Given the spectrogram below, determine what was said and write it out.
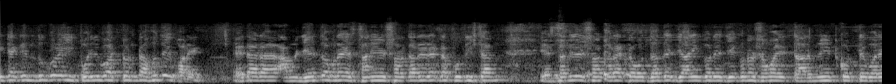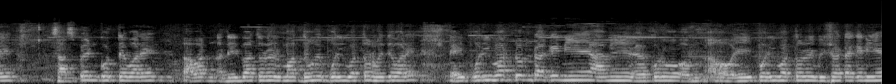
এটা কিন্তু করে এই পরিবর্তনটা হতেই পারে। এটা আমরা যেহেতু আমরা স্থানীয় সরকারের একটা প্রতিষ্ঠান স্থানীয় সরকার একটা অধ্যাদেশ জারি করে যে কোনো সময় টার্মিনেট করতে পারে সাসপেন্ড করতে পারে আবার নির্বাচনের মাধ্যমে পরিবর্তন হতে পারে। এই পরিবর্তনটাকে নিয়ে আমি কোনো এই পরিবর্তনের বিষয়টাকে নিয়ে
